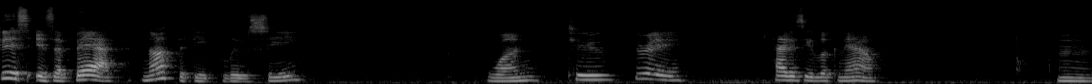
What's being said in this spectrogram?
This is a bath, not the deep blue sea. One, two, three. How does he look now? Hmm,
